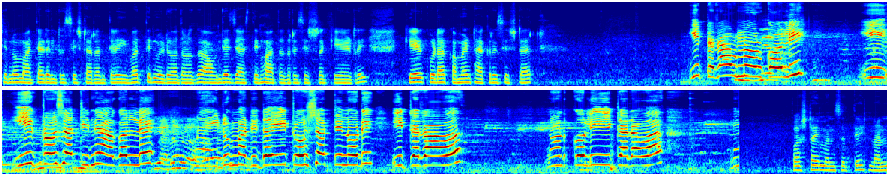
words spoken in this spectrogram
ಚಿನ್ನು ಮಾತಾಡಿಲ್ರಿ ಸಿಸ್ಟರ್ ಅಂತೇಳಿ. ಇವತ್ತಿನ ವಿಡಿಯೋದೊಳಗೆ ಅವಂದೇ ಜಾಸ್ತಿ ಮಾತಾದ್ರಿ ಸಿಸ್ಟರ್ ಕೇಳ್ರಿ. ಕೇಳಿ ಕೂಡ ಕಮೆಂಟ್ ಹಾಕ್ರಿ ಸಿಸ್ಟರ್ ಈ ಥರ ನೋಡ್ಕೊಳ್ಳಿ. ಈ ಈ ಟೋಸಟ್ಟಿನಿ ಆಗಲ್ಲೇ ಇದು ಮಾಡಿದ್ದ ಈ ಟೋಸಟ್ಟಿ ನೋಡಿ ಈ ಥರ ಅವ. ನೋಡ್ಕೊಳ್ಳಿ ಈ ತರವ ಫಸ್ಟ್ ಟೈಮ್ ಅನಿಸುತ್ತೆ ನನ್ನ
